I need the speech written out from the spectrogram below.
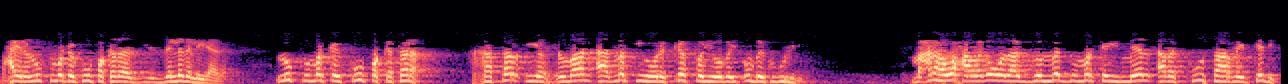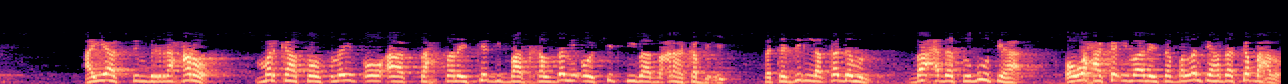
maxaa yeele lugtu markay kuu fakadaan zallada la yidhahdaa. Lugtu markay kuu fakatana khatar iyo xumaan aad markii hore ka fayoobayd unbay kugu ridi. Macnaha waxaa laga wadaa gomaddu markay meel adag kuu saarnayd kadib. Ayaad simbirraxano markaad toosnayd oo aad saxsanayd kadib baad khaldami oo jidkii baad macnaha ka bixi. Fatazilla qadamun bacda hubuutiha oo waxaa ka imaanaysa ballantii haddaad ka baxdo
